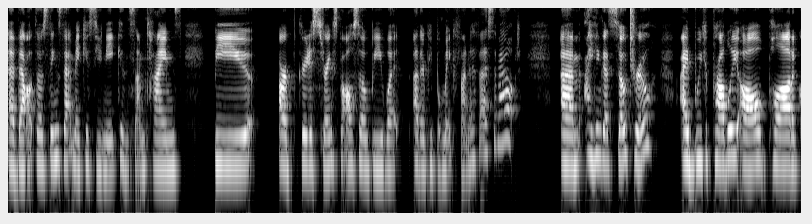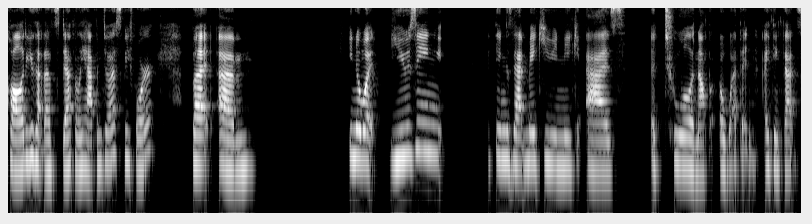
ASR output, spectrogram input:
about those things that make us unique and sometimes be our greatest strengths, but also be what other people make fun of us about. Um, I think that's so true. I we could probably all pull out a quality that that's definitely happened to us before, but um, you know what? Using things that make you unique as a tool and not a weapon. I think that's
